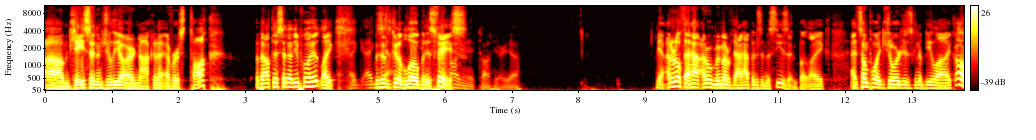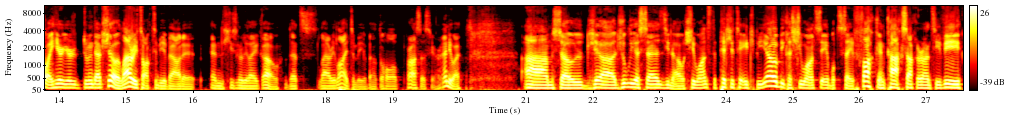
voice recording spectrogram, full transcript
um, Jason and Julia are not going to ever talk about this at any point? Like I- I- this is going to blow up Yeah, in his face. caught here, yeah. Yeah, I don't know if that ha- I don't remember if that happens in the season, but like at some point George is going to be like, "Oh, I hear you're doing that show. Larry talked to me about it," and she's going to be like, "Oh, that's Larry lied to me about the whole process here." Anyway, um, so uh, Julia says, you know, she wants to pitch it to HBO because she wants to be able to say "fuck" and "cocksucker" on TV.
